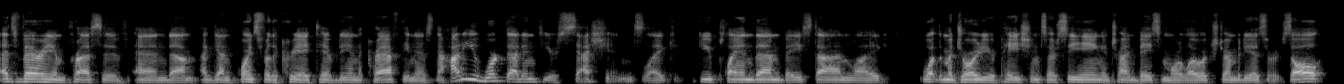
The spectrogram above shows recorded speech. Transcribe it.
that's very impressive. And um, again, points for the creativity and the craftiness. Now, how do you work that into your sessions? Like, do you plan them based on like what the majority of your patients are seeing and try and base more lower extremity as a result?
